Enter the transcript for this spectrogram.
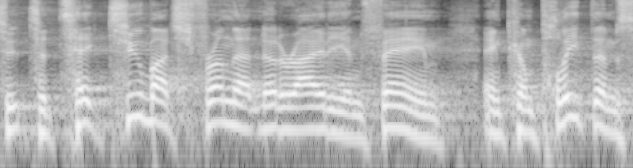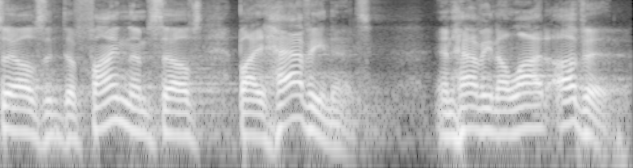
to, to take too much from that notoriety and fame and complete themselves and define themselves by having it and having a lot of it,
